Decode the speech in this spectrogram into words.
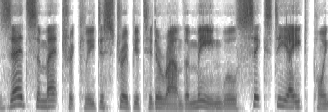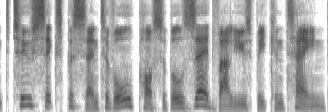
Z symmetrically distributed around the mean will 68.26% of all possible Z values be contained.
